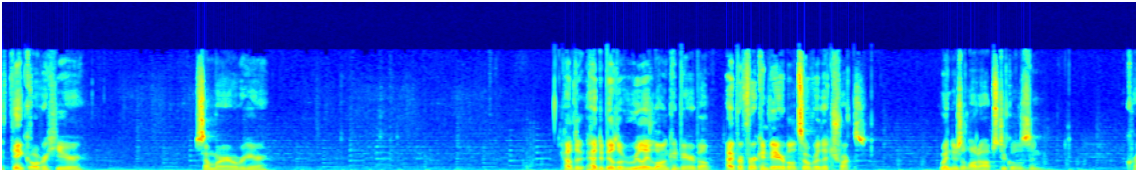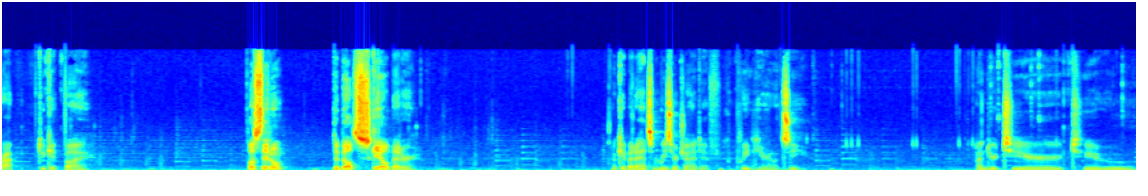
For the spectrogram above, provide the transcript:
think over here, somewhere over here. Had to, had to build a really long conveyor belt. I prefer conveyor belts over the trucks when there's a lot of obstacles and crap to get by. Plus they don't, the belts scale better. Okay, but I had some research I had to complete here. Let's see. Under tier 2,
